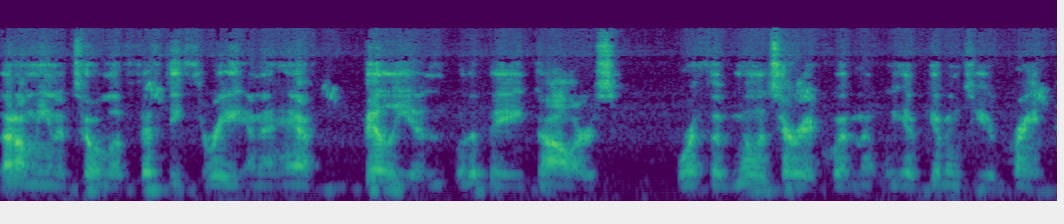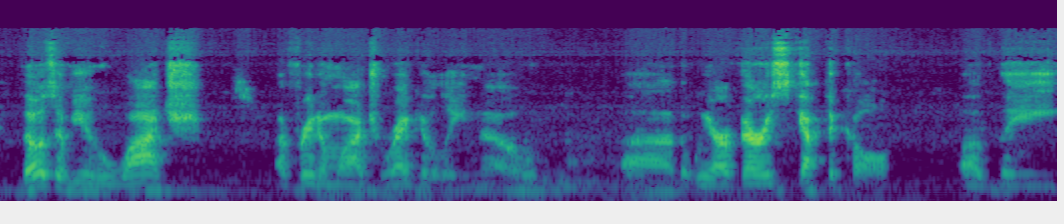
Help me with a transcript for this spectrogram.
that'll mean a total of 53 and a half billion with a B dollars worth of military equipment we have given to Ukraine. Those of you who watch uh, Freedom Watch regularly know uh, that we are very skeptical of the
